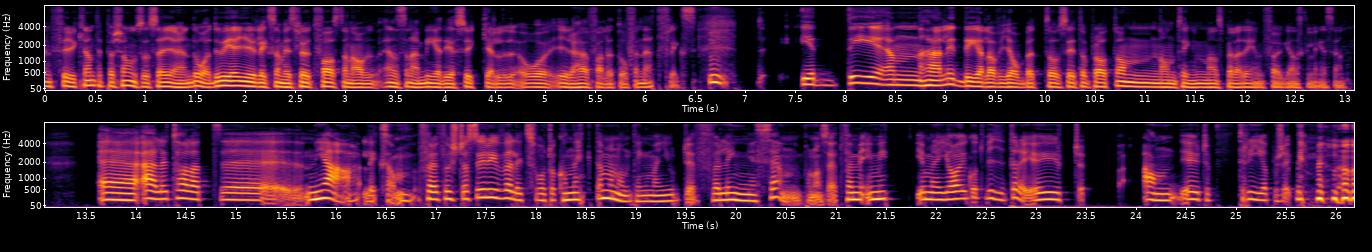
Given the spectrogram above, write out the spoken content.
en fyrkantig person så säger jag ändå. Du är ju liksom i slutfasen av en sån här mediecykel och i det här fallet då för Netflix. Mm. Är det en härlig del av jobbet att sitta och prata om någonting man spelade in för ganska länge sedan? Eh, ärligt talat, eh, nja, liksom. För det första så är det ju väldigt svårt att connecta med någonting man gjorde för länge sedan på något sätt. För i mitt, jag, menar, jag har ju gått vidare, jag har ju gjort, typ an, jag har gjort typ tre projekt emellan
